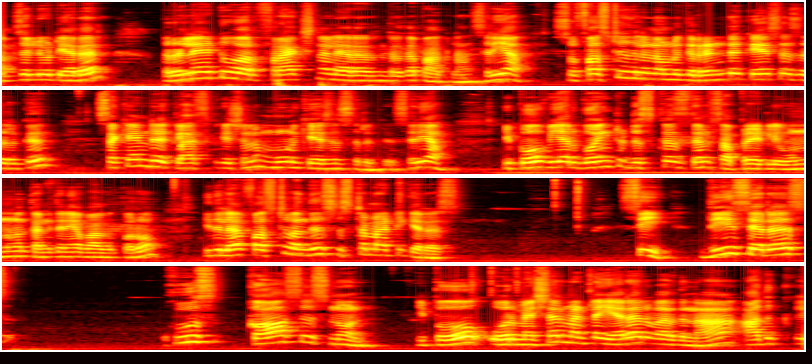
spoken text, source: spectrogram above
absolute error relative or fractional எரர்ன்றதை பார்க்கலாம். சரியா? ஸோ ஃபஸ்ட்டு இதில் நம்மளுக்கு ரெண்டு கேசஸ் இருக்குது செகண்ட் கிளாஸிஃபிகேஷனில் மூணு கேசஸ் இருக்குது சரியா? இப்போது we are going to discuss them separately ஒன்று தனித்தனியாக பார்க்க போகிறோம் இதில் ஃபஸ்ட்டு வந்து systematic errors see these errors whose cause is known இப்போது ஒரு மெஷர்மெண்ட்டில் எரர் வருதுன்னா அதுக்கு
